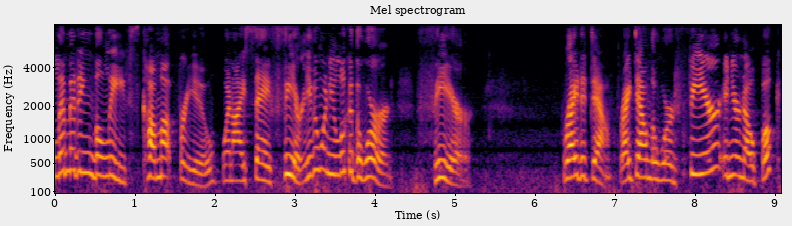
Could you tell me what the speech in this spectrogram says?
limiting beliefs come up for you when I say fear? Even when you look at the word fear. Write it down. Write down the word fear in your notebook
